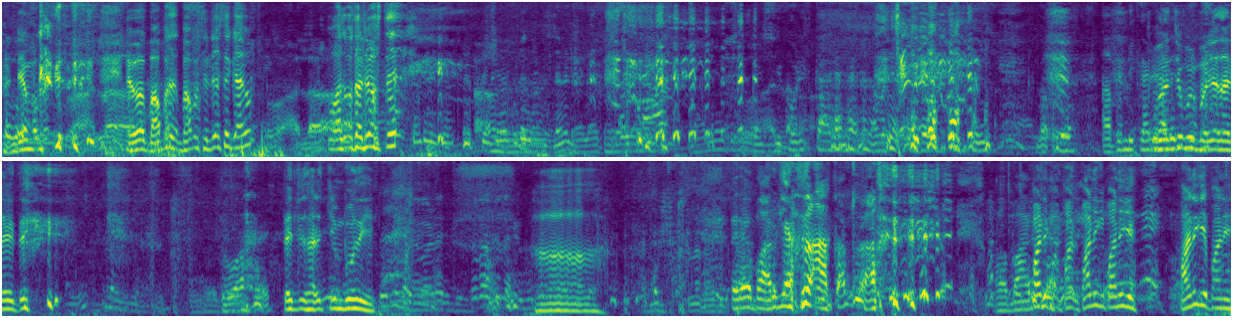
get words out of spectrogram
थंडी मग. बाबा बाबा थंडी असते काय हो? वाजवा थंडी असते मजा झाली इथे त्यांची झाली चिंबोरी. हा. अरे बारक्या आकाशला. पाणी पाणी घे पाणी घे पाणी घे पाणी.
